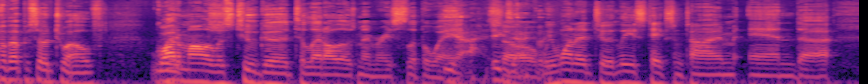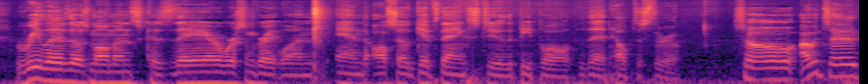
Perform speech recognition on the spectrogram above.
of episode twelve. Guatemala which- was too good to let all those memories slip away. Yeah, So exactly. we wanted to at least take some time and uh, relive those moments because there were some great ones, and also give thanks to the people that helped us through. So I would say,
